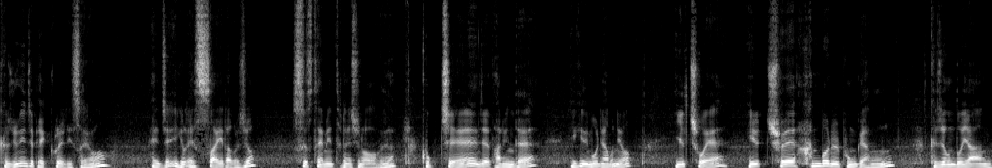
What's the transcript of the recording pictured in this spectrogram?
그 중에 이제 베크렐이 있어요. 이제 이걸 SI라고 그러죠. System International. 국제 이제 단위인데 이게 뭐냐면요. 1초에 1초에 한 번을 붕괴하는 그 정도 양,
